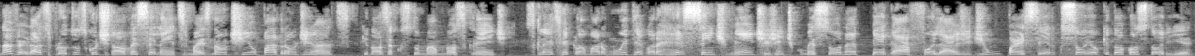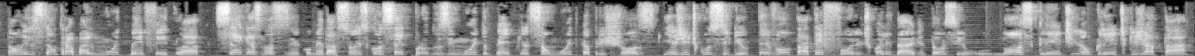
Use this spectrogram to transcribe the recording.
Na verdade, os produtos continuavam excelentes, mas não tinha o padrão de antes que nós acostumamos nosso cliente. Os clientes reclamaram muito e agora recentemente a gente começou né, pegar a folhagem de um parceiro que sou eu que dou a consultoria. Então eles têm um trabalho muito bem feito lá, segue as nossas recomendações, consegue produzir muito bem, porque eles são muito caprichosos, e a gente conseguiu ter voltar a ter folha de qualidade. Então, assim, o nosso cliente é um cliente que já está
